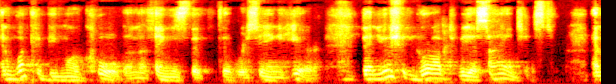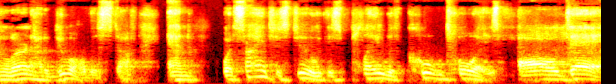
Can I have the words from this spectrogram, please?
and what could be more cool than the things that, that we're seeing here, then you should grow up to be a scientist and learn how to do all this stuff. And what scientists do is play with cool toys all day.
